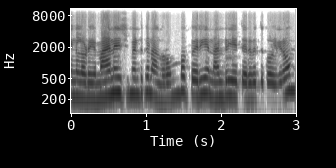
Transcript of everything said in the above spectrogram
எங்களுடைய மேனேஜ்மெண்ட்டுக்கு நாங்கள் ரொம்ப பெரிய நன்றியை தெரிவித்துக் கொள்கிறோம்.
